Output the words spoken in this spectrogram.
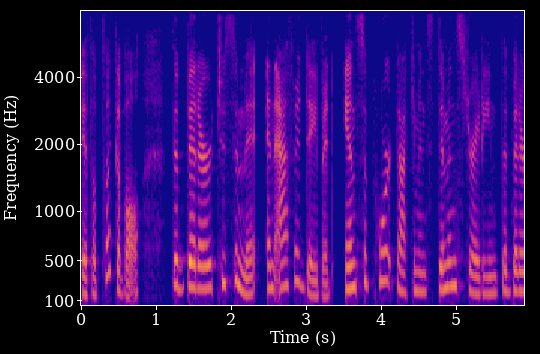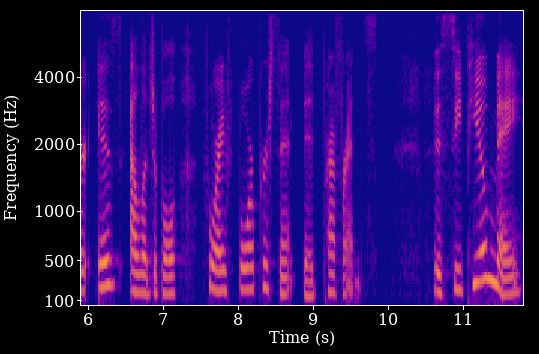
if applicable, the bidder to submit an affidavit and support documents demonstrating the bidder is eligible for a 4% bid preference. The CPO may,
